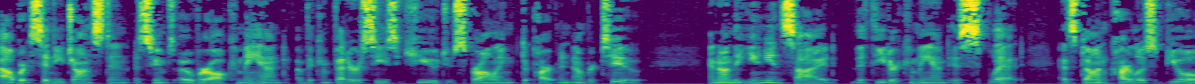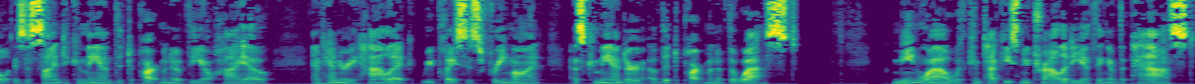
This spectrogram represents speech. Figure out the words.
Albert Sidney Johnston assumes overall command of the Confederacy's huge, sprawling Department Number 2, and on the Union side, the theater command is split as Don Carlos Buell is assigned to command the Department of the Ohio, and Henry Halleck replaces Fremont as commander of the Department of the West. Meanwhile, with Kentucky's neutrality a thing of the past,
